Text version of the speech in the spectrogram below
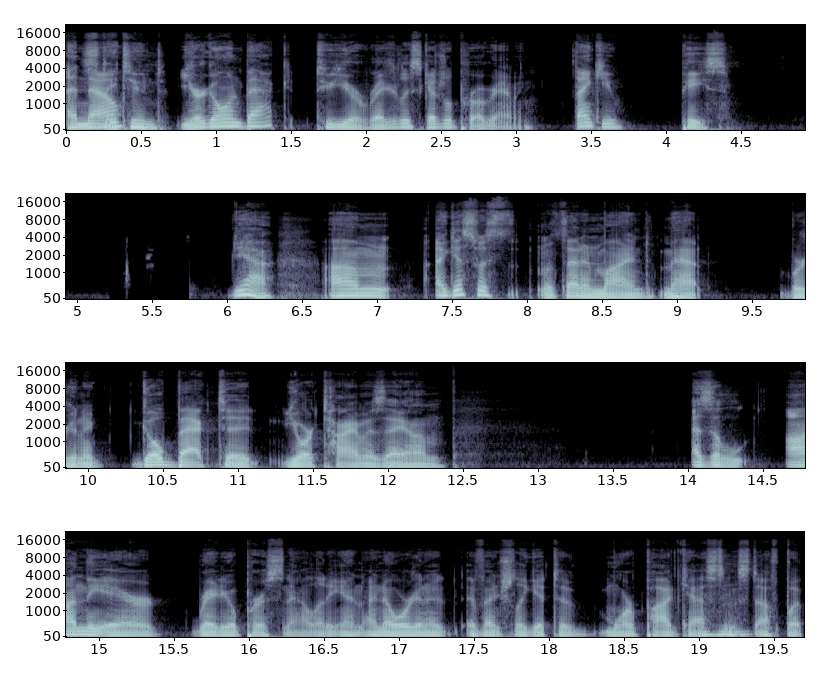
And now Stay tuned. you're going back to your regularly scheduled programming. Thank you. Peace. Yeah. Um I guess with with that in mind, Matt, we're going to go back to your time as a um as a on the air radio personality and I know we're going to eventually get to more podcasting Mhm. stuff, but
